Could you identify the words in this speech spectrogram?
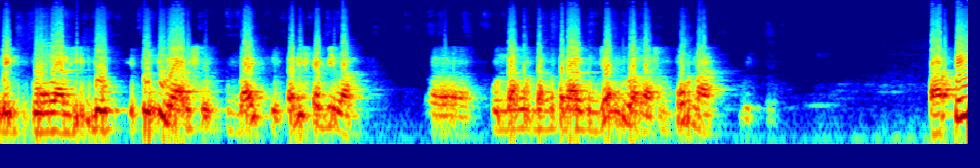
lingkungan hidup itu juga harus diperbaiki. Tadi saya bilang undang-undang tenaga kerjaan juga nggak sempurna gitu. Tapi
